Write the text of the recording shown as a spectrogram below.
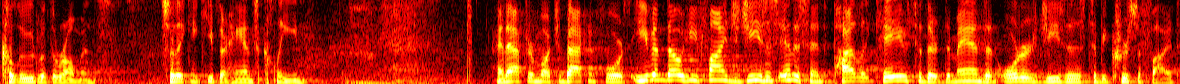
collude with the Romans so they can keep their hands clean. And after much back and forth, even though he finds Jesus innocent, Pilate caves to their demands and orders Jesus to be crucified.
